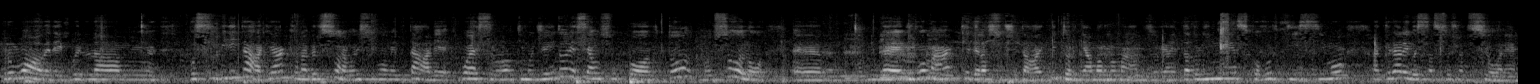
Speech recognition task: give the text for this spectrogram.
promuovere quella mh, possibilità che anche una persona con disturbo mentale può essere un ottimo genitore sia un supporto non solo eh, medico ma anche della società. E qui torniamo al romanzo che ha dato l'innesco fortissimo a creare questa associazione.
